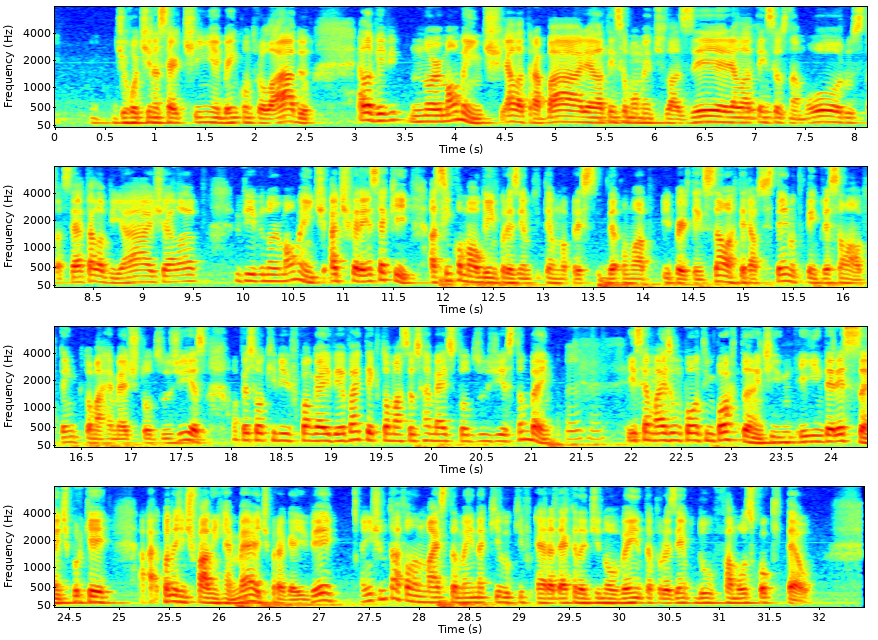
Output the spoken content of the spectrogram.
de rotina certinha e bem controlado, ela vive normalmente. Ela trabalha, ela tem seu momento de lazer, ela tem Uhum. seus namoros, tá certo? Ela viaja, ela vive normalmente. A diferença é que, assim como alguém, por exemplo, que tem uma, uma hipertensão arterial sistêmica, que tem pressão alta, tem que tomar remédio todos os dias, uma pessoa que vive com HIV vai ter que tomar seus remédios todos os dias também. Uhum. Isso é mais um ponto importante e interessante, porque ah, quando a gente fala em remédio para HIV, a gente não está falando mais também naquilo que era a década de 90, por exemplo, do famoso coquetel.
